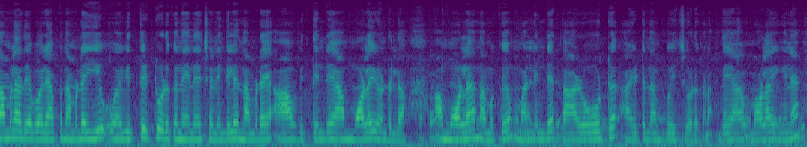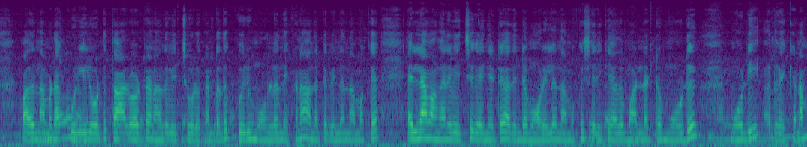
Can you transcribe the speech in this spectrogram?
നമ്മൾ അതേപോലെ അപ്പോൾ നമ്മുടെ ഈ വിത്ത് ഇട്ട് കൊടുക്കുന്നതെന്ന് വെച്ചിട്ടുണ്ടെങ്കിൽ നമ്മുടെ ആ വിത്തിന്റെ ആ മുളയുണ്ടല്ലോ ആ മുള നമുക്ക് മണ്ണിന്റെ താഴോട്ട് ആയിട്ട് നമുക്ക് വെച്ച് കൊടുക്കണം. ദേ ആ മുള ഇങ്ങനെ അത് നമ്മുടെ കുഴിയിലോട്ട് താഴോട്ടാണ് അത് വെച്ച് കൊടുക്കേണ്ടത്. കുരു മുകളിൽ നിൽക്കണം എന്നിട്ട് പിന്നെ നമുക്ക് എല്ലാം അങ്ങനെ വെച്ച് കഴിഞ്ഞിട്ട് അതിന്റെ മുകളിൽ നമുക്ക് ശരിക്കും അത് മണ്ണിട്ട് മൂടി മൂടി അത് വെക്കണം.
